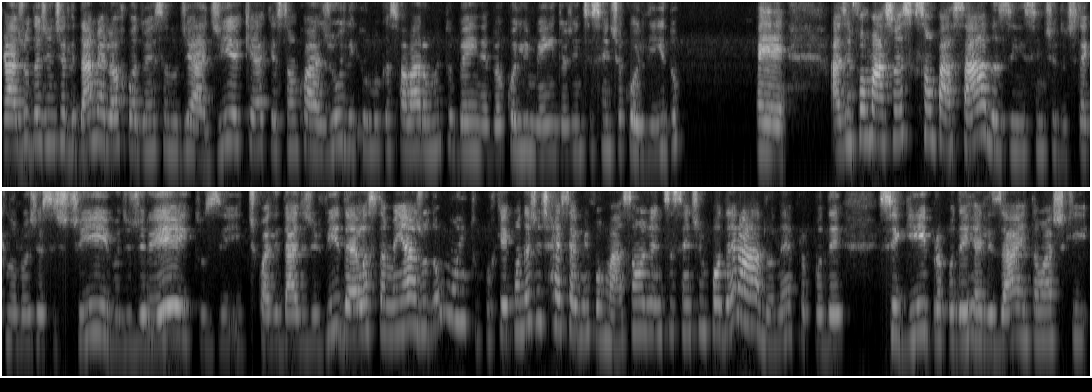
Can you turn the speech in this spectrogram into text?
ajuda a gente a lidar melhor com a doença no dia a dia, que é a questão com a Júlia, que o Lucas falaram muito bem, né? Do acolhimento, a gente se sente acolhido. É, as informações que são passadas em sentido de tecnologia assistiva, de direitos e de qualidade de vida, elas também ajudam muito, porque quando a gente recebe informação, a gente se sente empoderado, né, para poder seguir, para poder realizar. Então, acho que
